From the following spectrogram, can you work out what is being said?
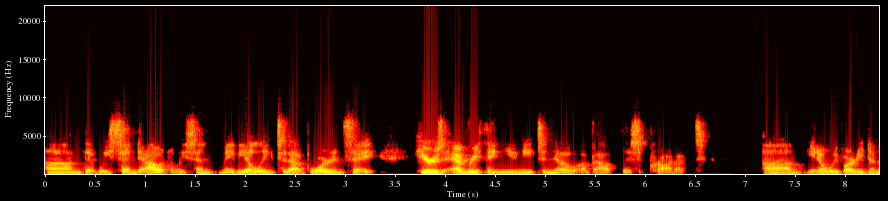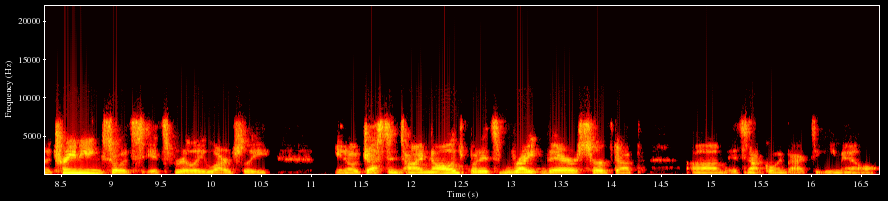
um, that we send out, and we send maybe a link to that board and say, "Here's everything you need to know about this product." Um, you know, we've already done a training, so it's it's really largely, you know, just in time knowledge, but it's right there served up. Um, it's not going back to email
